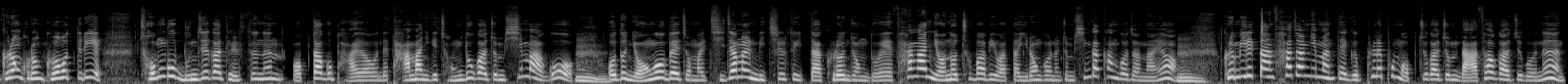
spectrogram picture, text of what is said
그런 그런 그런 것들이 전부 문제가 될 수는 없다고 봐요. 근데 다만 이게 정도가 좀 심하고 음. 어떤 영업에 정말 지장을 미칠 수 있다 그런 정도의 상한 연어 초밥이 왔다 이런 거는 좀 심각한 거잖아요. 음. 그럼 일단 사장님한테 그 플랫폼 업주가 좀 나서 가지고는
